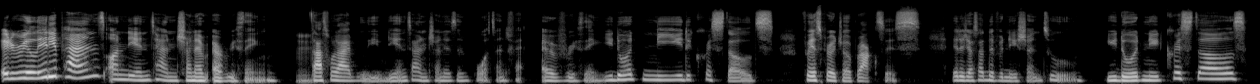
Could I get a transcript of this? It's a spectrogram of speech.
it really depends on the intention of everything. Mm. That's what I believe. The intention is important for everything. You don't need crystals for your spiritual practice. It is just a divination tool. You don't need crystals.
